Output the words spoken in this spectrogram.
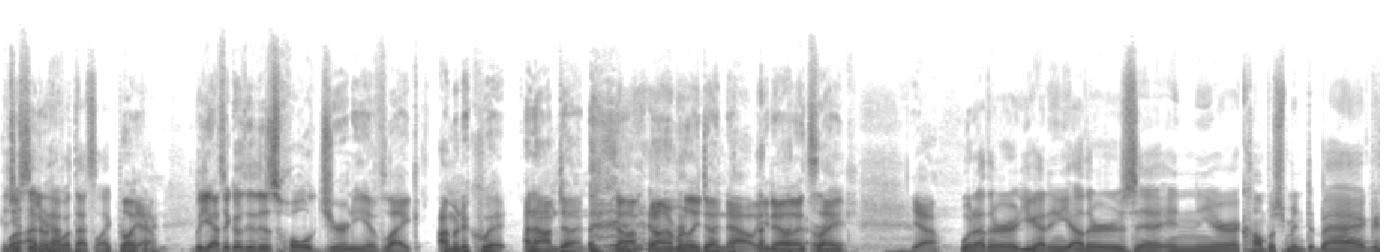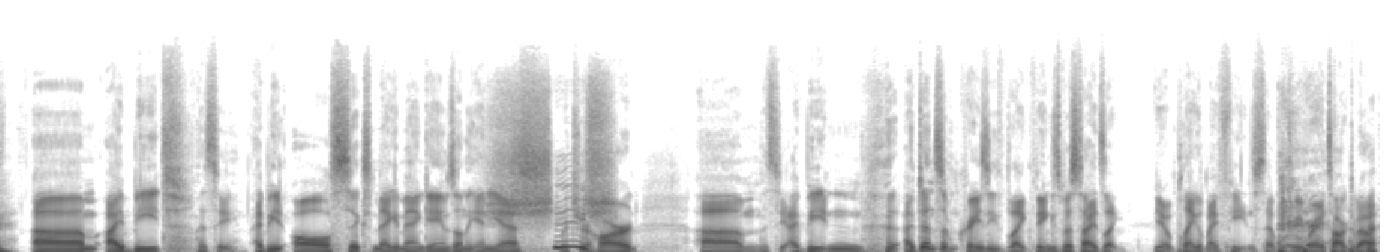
It's Well, just I don't know have- what that's like, but oh okay. yeah, but you have to go through this whole journey of like I'm gonna quit and I'm done. No, I'm, no, I'm really done now. You know, it's Right. like, yeah. what other you got any others uh, in your accomplishment bag? Um, I beat. Let's see. I beat all six Mega Man games on the NES, which are hard. Um, let's see. I've beaten. I've done some crazy like things besides like you know playing with my feet and stuff, which we've already talked about.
